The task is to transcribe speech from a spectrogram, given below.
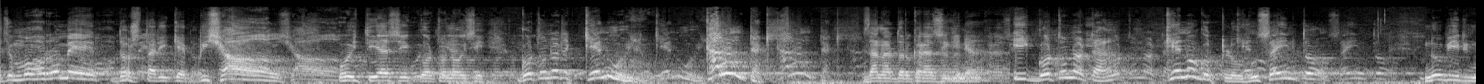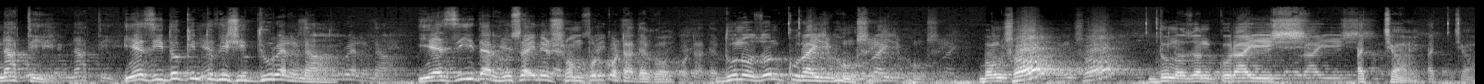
আচ্ছা মহরমের দশ তারিখে বিশাল ঐতিহাসিক ঘটনা হয়েছে ঘটনাটা কেন হইল? কারণটা কি? কারণটা জানার দরকার আছে কিনা? এই ঘটনাটা কেন ঘটলো? হুসাইন তো নবীর নাতি। ইয়াজিদও কিন্তু বেশি দূরের না। ইয়াজিদ আর হুসাইনের সম্পর্কটা দেখো, দুজন কুরাইশ বংশ। বংশ? দুজন কুরাইশ। আচ্ছা আচ্ছা।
